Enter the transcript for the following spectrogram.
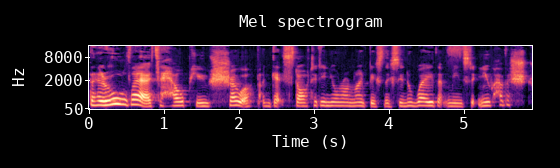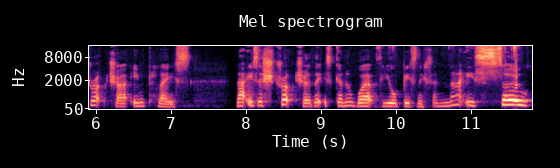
They're all there to help you show up and get started in your online business in a way that means that you have a structure in place. That is a structure that is going to work for your business. And that is so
